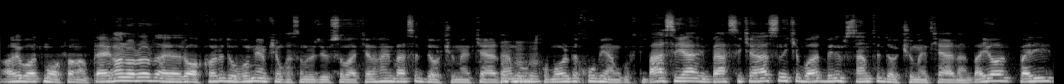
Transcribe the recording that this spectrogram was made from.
آره باید موافقم. دقیقاً آره راهکار دومی هم که می‌خواستم راجع به صحبت کردم همین بحث document کردن بود. خب مورد خوبی هم گفتی بحثی بحثی که هست اینه که باید بریم سمت document کردن. و یا ولی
